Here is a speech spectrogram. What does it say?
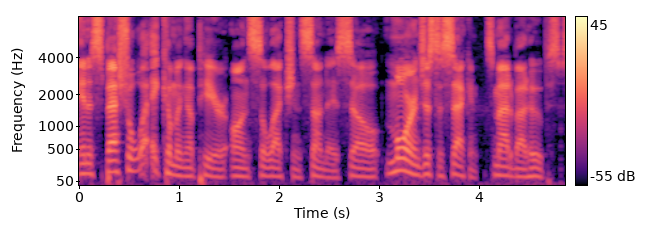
in a special way coming up here on Selection Sunday. So, more in just a second. It's Mad About Hoops.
